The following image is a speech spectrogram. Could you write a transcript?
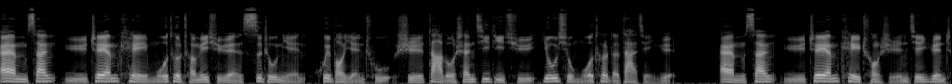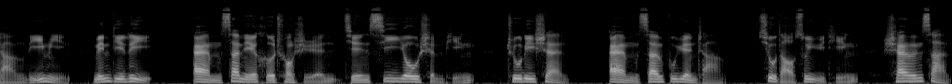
M 三与 JMK 模特传媒学院四周年汇报演出是大洛杉矶地区优秀模特的大检阅。M 三与 JMK 创始人兼院长李敏 Mindy Lee，M 三联合创始人兼 CEO 沈平 Julie Shan，M 三副院长秀导孙雨婷 Sharon Sun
